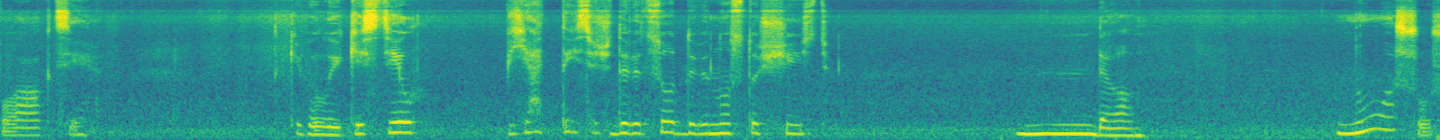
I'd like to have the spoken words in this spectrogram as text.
по акції. Такий великий стіл. 5996. Да. Ну, а що ж?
